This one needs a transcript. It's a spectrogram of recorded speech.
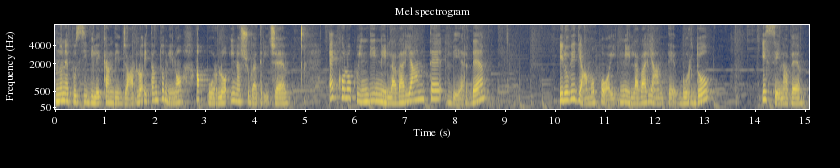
non è possibile candeggiarlo e tantomeno apporlo in asciugatrice. Eccolo quindi nella variante verde e lo vediamo poi nella variante Bordeaux e Senape.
